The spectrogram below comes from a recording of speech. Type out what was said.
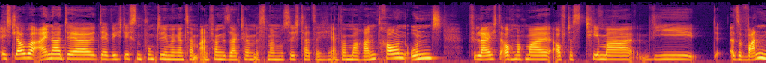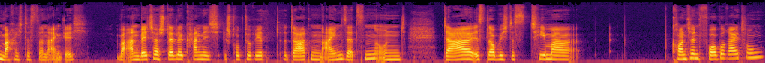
Ich glaube, einer der, der wichtigsten Punkte, die wir ganz am Anfang gesagt haben, ist, man muss sich tatsächlich einfach mal rantrauen und vielleicht auch noch mal auf das Thema, wie, also wann mache ich das dann eigentlich? An welcher Stelle kann ich strukturierte Daten einsetzen? Und da ist, glaube ich, das Thema Content-Vorbereitung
